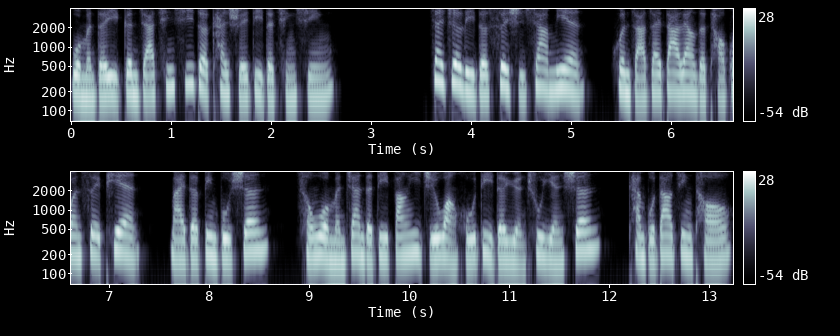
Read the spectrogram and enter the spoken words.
我们得以更加清晰的看水底的情形。在这里的碎石下面，混杂在大量的陶罐碎片。埋得并不深，从我们站的地方一直往湖底的远处延伸，看不到尽头。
